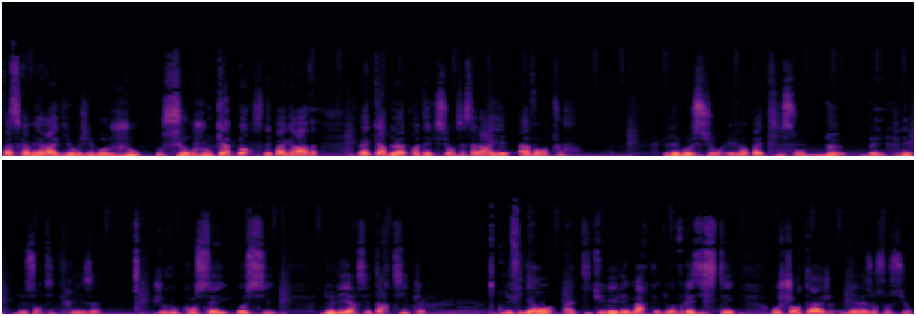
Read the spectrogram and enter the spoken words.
Face caméra, Guillaume Gibault joue ou surjoue, qu'importe, ce n'est pas grave, la carte de la protection de ses salariés avant tout. L'émotion et l'empathie sont deux belles clés de sortie de crise. Je vous conseille aussi de lire cet article du Figaro intitulé Les marques doivent résister au chantage des réseaux sociaux.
